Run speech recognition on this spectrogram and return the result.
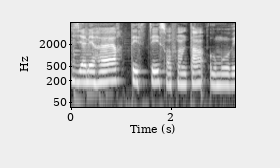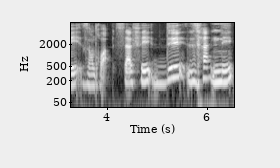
Sixième erreur, tester son fond de teint au mauvais endroit. Ça fait des années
